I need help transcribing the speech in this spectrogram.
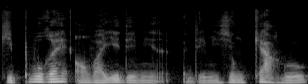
qui pourrait envoyer des, des missions cargo,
